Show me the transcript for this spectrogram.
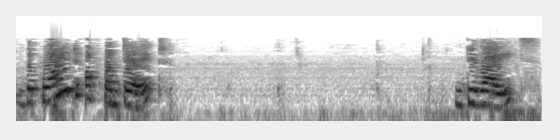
the point of contact divides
